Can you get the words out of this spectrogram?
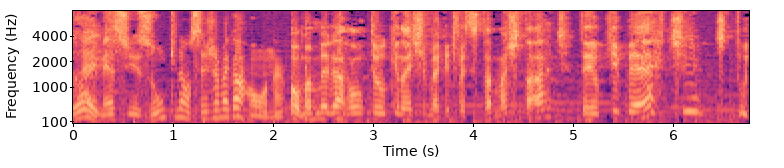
MS2. é, MSX1 que não seja Mega ROM, né? Bom, mas Mega ROM tem o Knightmare que a gente vai citar mais tarde. Tem o Kibert, o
